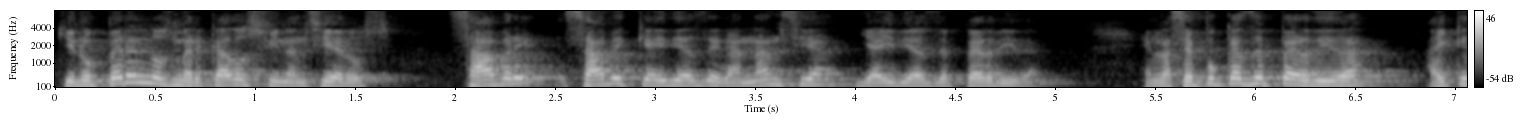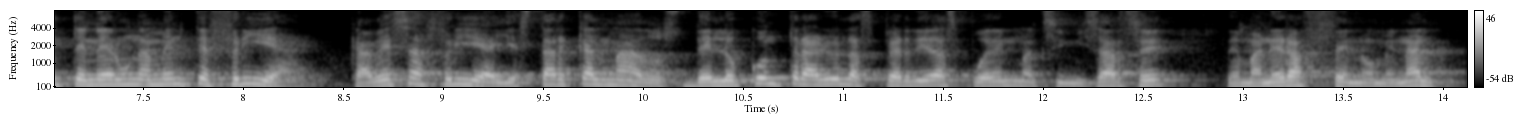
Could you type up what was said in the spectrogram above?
quien opera en los mercados financieros sabe, sabe que hay días de ganancia y hay días de pérdida. En las épocas de pérdida hay que tener una mente fría, cabeza fría y estar calmados. De lo contrario, las pérdidas pueden maximizarse de manera fenomenal.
